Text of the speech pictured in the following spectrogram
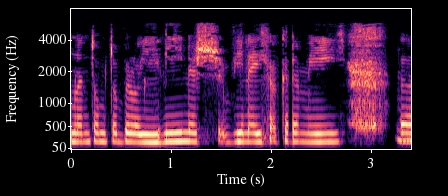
tomhle tom to bylo jiný než v jiných akademiích. Mm. Uh,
